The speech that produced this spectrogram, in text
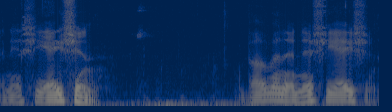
Initiation. Bowman initiation.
